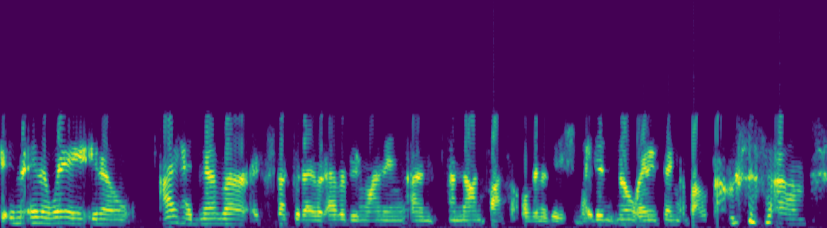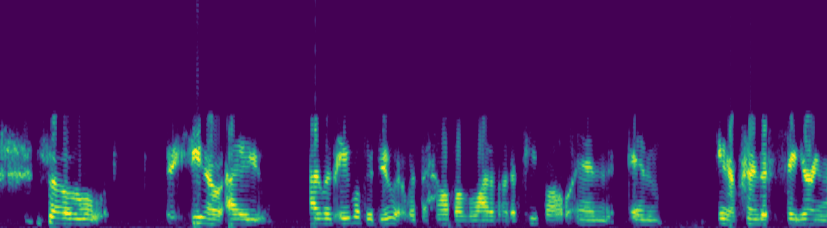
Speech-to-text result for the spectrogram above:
in in a way, you know, I had never expected I would ever be running a, a nonprofit organization. I didn't know anything about them, um, so you know, I I was able to do it with the help of a lot of other people, and and you know, kind of figuring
